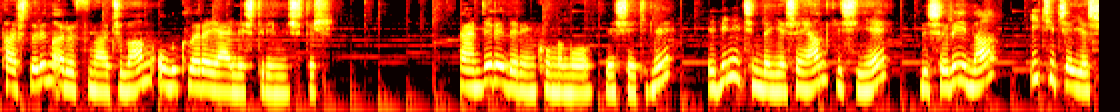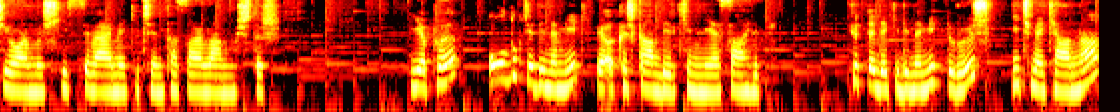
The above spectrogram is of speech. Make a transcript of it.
taşların arasına açılan oluklara yerleştirilmiştir. Pencerelerin konumu ve şekli evin içinde yaşayan kişiye dışarıyla iç içe yaşıyormuş hissi vermek için tasarlanmıştır. Yapı oldukça dinamik ve akışkan bir kimliğe sahip. Kütledeki dinamik duruş iç mekana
